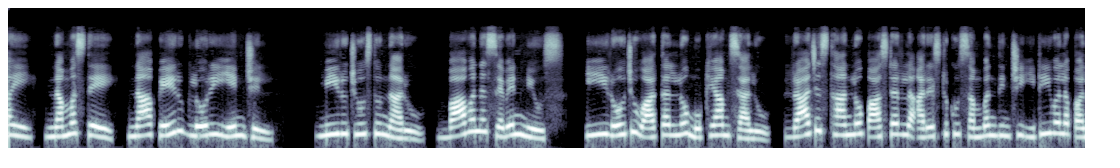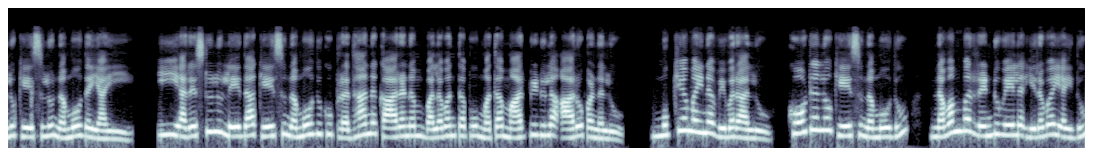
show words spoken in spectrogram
హాయ్ నమస్తే. నా పేరు గ్లోరీ ఏంజిల్. మీరు చూస్తున్నారు భావన సెవెన్ న్యూస్. ఈ రోజు వార్తల్లో ముఖ్యాంశాలు. రాజస్థాన్లో పాస్టర్ల అరెస్టుకు సంబంధించి ఇటీవల పలు కేసులు నమోదయ్యాయి. ఈ అరెస్టులు లేదా కేసు నమోదుకు ప్రధాన కారణం బలవంతపు మత మార్పిడుల ఆరోపణలు. ముఖ్యమైన వివరాలు. కోటలో కేసు నమోదు. నవంబర్ రెండు వేల ఇరవై ఐదు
